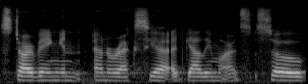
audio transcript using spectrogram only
starving in anorexia at Gallimard's. So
